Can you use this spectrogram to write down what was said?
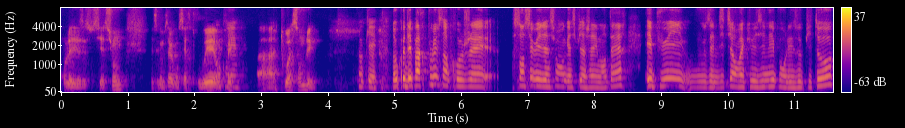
pour les associations, c'est comme ça qu'on s'est retrouvé en fait à tout assembler. Ok. Donc au départ, plus un projet sensibilisation au gaspillage alimentaire. Et puis, vous vous êtes dit, tiens, on va cuisiner pour les hôpitaux.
